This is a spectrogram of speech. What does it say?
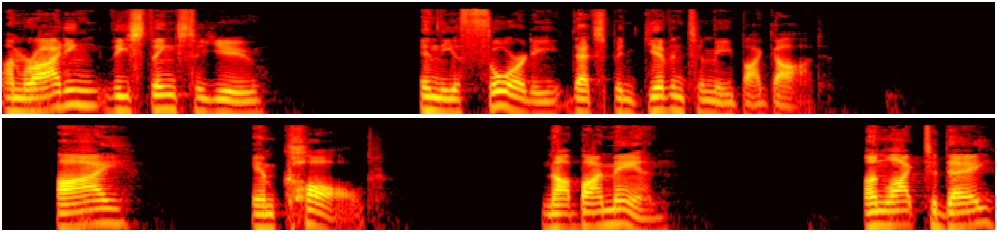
I'm writing these things to you in the authority that's been given to me by God. I am called, not by man. Unlike today,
